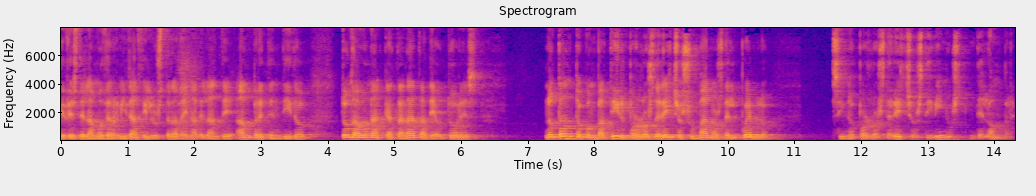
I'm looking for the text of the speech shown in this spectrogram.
que desde la modernidad ilustrada en adelante han pretendido toda una catarata de autores no tanto combatir por los derechos humanos del pueblo, sino por los derechos divinos del hombre.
